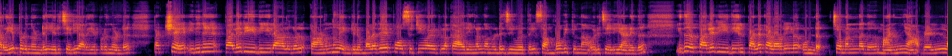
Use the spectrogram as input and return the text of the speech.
അറിയപ്പെടുന്നുണ്ട്. ഈ ഒരു ചെടി അറിയപ്പെടുന്നുണ്ട്. പക്ഷേ ഇതിനെ പല രീതിയിൽ ആളുകൾ കാണുന്നുവെങ്കിലും വളരെ പോസിറ്റീവായിട്ടുള്ള കാര്യങ്ങൾ നമ്മുടെ ജീവിതത്തിൽ സംഭവിക്കുന്ന ഒരു ചെടിയാണിത്. ഇത് പല രീതിയിൽ പല കളറിൽ ഉണ്ട്. ചുമന്നത് മഞ്ഞ വെള്ള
